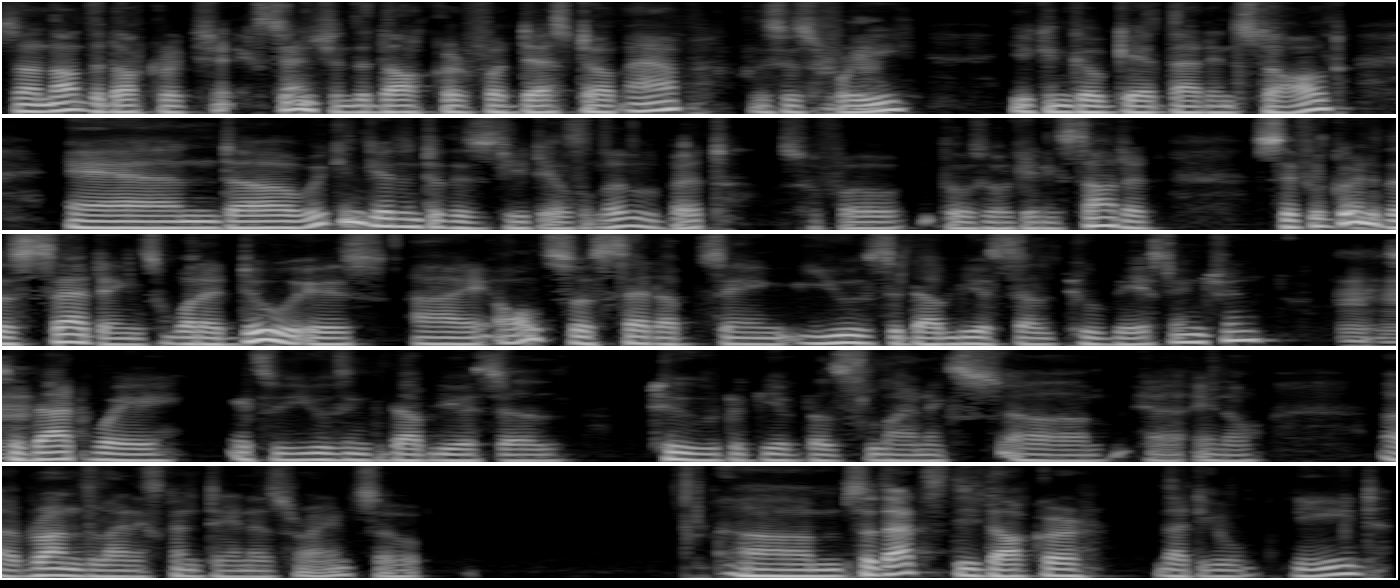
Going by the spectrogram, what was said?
so not the Docker ex extension, the Docker for desktop app. This is free. Mm -hmm. You can go get that installed. And uh, we can get into these details a little bit. So for those who are getting started. So if you go into the settings, what I do is I also set up saying use the WSL2 based engine. Mm-hmm. So that way it's using the WSL2 to give those Linux, uh, uh, you know, uh, run the Linux containers, right? So, um, so that's the Docker that you need.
